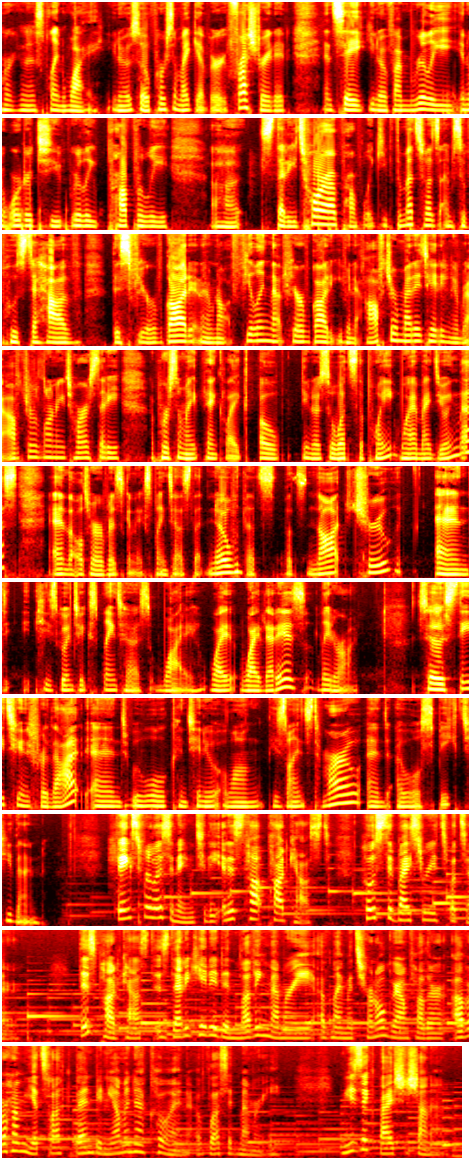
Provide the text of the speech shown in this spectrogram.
we're going to explain why you know? So a person might get very frustrated and say you know if i'm really in order to really properly uh, study torah properly keep the mitzvahs i'm supposed to have this fear of god and i'm not feeling that fear of god even after meditating and after learning torah study. A person might think like oh you know so what's the point? Why am i doing this? And the alter Rebbe is going to explain to us that no that's that's not true. And he's going to explain to us why why why that is later on so stay tuned for that, and we will continue along these lines tomorrow, and I will speak to you then. Thanks for listening to the It Is Taught podcast, hosted by Sarit Switzer. This podcast is dedicated in loving memory of my maternal grandfather, Avraham Yitzchak ben Binyamin HaKohen of blessed memory. Music by Shoshannah.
